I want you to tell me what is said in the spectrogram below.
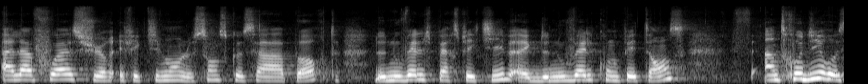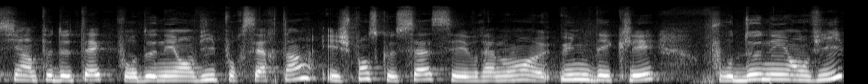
à la fois sur effectivement le sens que ça apporte, de nouvelles perspectives avec de nouvelles compétences, introduire aussi un peu de tech pour donner envie pour certains. Et je pense que ça, c'est vraiment euh, une des clés pour donner envie,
